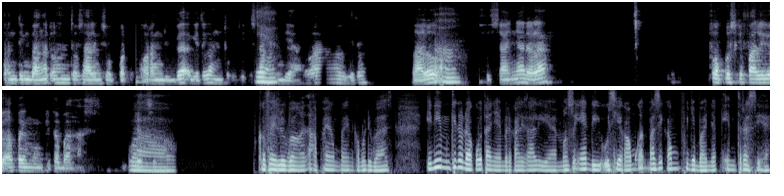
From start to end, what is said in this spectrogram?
penting banget lah untuk saling support orang juga gitu kan untuk di starting di awal gitu. Lalu Heeh. sisanya adalah fokus ke value apa yang mau kita bahas. It. Wow. Ke value banget apa yang pengen kamu dibahas. Ini mungkin udah aku tanya berkali-kali ya. Maksudnya di usia kamu kan pasti kamu punya banyak interest ya.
